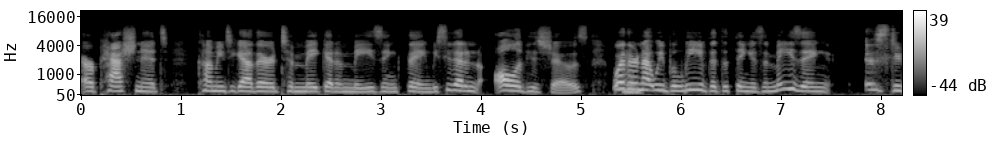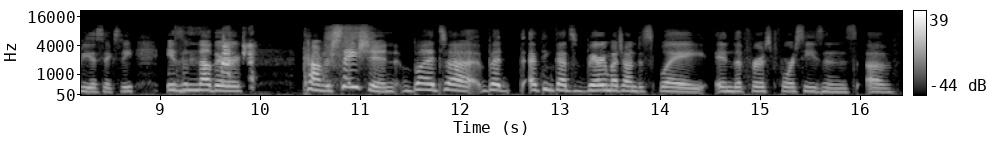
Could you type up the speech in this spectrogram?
are passionate coming together to make an amazing thing. We see that in all of his shows. Whether mm. or not we believe that the thing is amazing, Studio 60 is another conversation, but uh, but I think that's very much on display in the first four seasons of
